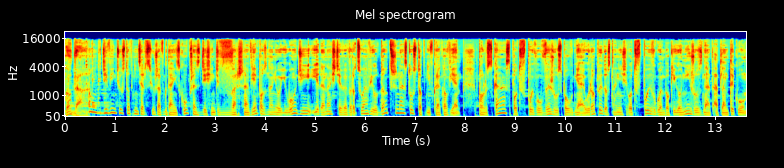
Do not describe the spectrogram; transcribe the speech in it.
Pogoda. Od 9 stopni Celsjusza w Gdańsku, przez 10 w Warszawie, Poznaniu i Łodzi, 11 we Wrocławiu, do 13 stopni w Krakowie. Polska spod wpływu wyżu z południa Europy dostanie się pod wpływ głębokiego niżu z nad Atlantyku.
